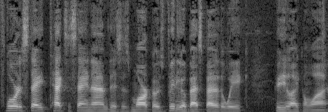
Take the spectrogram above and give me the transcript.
Florida State, Texas A&M. This is Marco's video best bet of the week. Who do you like and why?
